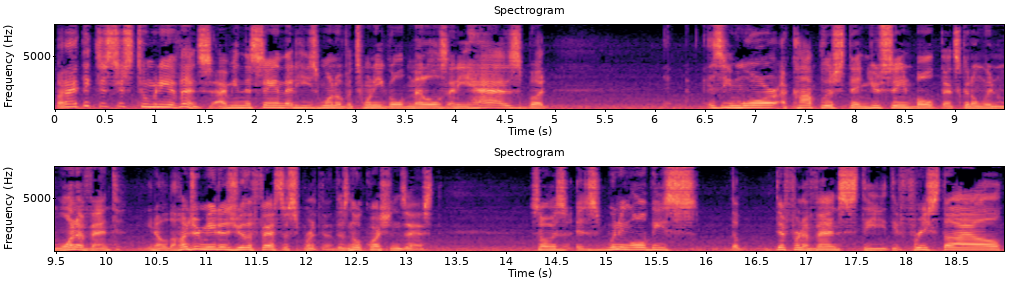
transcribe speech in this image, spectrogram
but I think there's just too many events. I mean, they're saying that he's won over 20 gold medals, and he has, but is he more accomplished than Usain Bolt that's going to win one event? You know, the 100 meters, you're the fastest sprinter. There's no questions asked. So is, is winning all these the different events, the, the freestyle,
